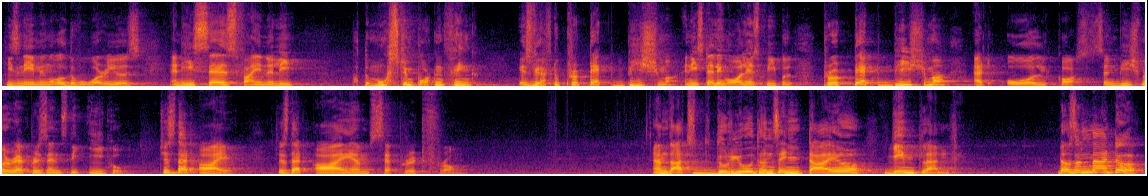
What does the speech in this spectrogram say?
He's naming all the warriors, and he says finally, but the most important thing is we have to protect Bhishma. And he's telling all his people, protect Bhishma at all costs. And Bhishma represents the ego, just that I, just that I am separate from. And that's Duryodhan's entire game plan. Doesn't matter.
